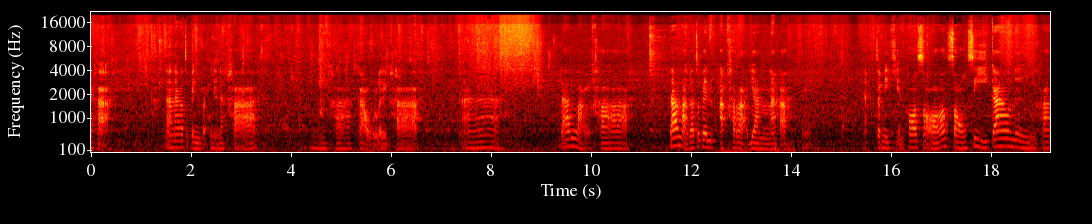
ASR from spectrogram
นะคะด้านหน้าก็จะเป็นแบบนี้นะคะ นี่ค่ะ เก่าเลยค่ะ อ่า ด้านหลังค่ะ ด้านหลังก็จะเป็นอักขระยันนะคะจะมีเขียนพศสองสี่เก้าหนึ่งค่ะ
